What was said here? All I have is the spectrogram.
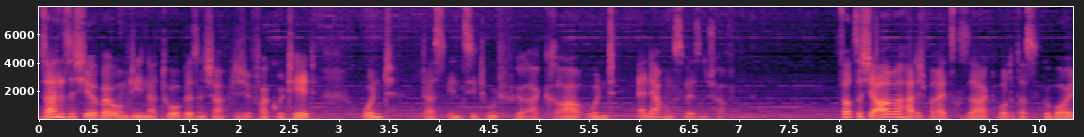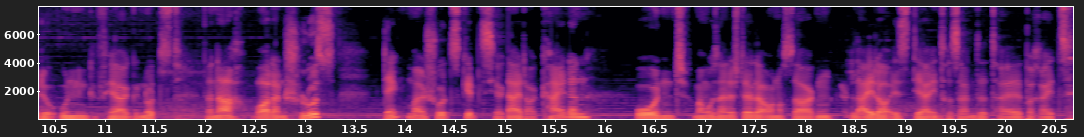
Es handelt sich hierbei um die Naturwissenschaftliche Fakultät und das Institut für Agrar- und Ernährungswissenschaften. 40 Jahre, hatte ich bereits gesagt, wurde das Gebäude ungefähr genutzt. Danach war dann Schluss. Denkmalschutz gibt es hier leider keinen. Und man muss an der Stelle auch noch sagen, leider ist der interessante Teil bereits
